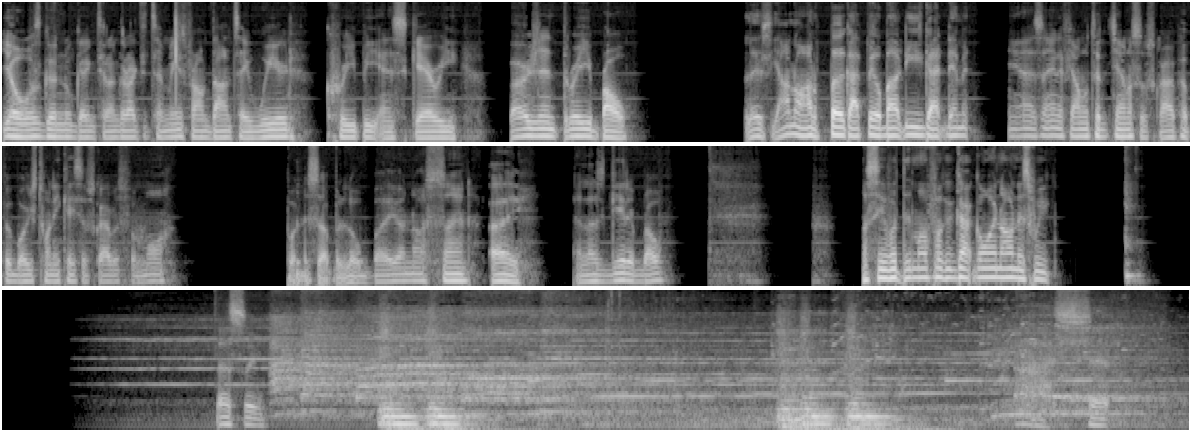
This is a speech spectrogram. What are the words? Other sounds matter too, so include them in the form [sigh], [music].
Yo, what's good, Neu gang? Today I'm gonna to memes from Dontai. Weird, creepy, and scary. Version 3, bro. Listen, y'all know how the fuck I feel about these, goddammit. You know what I'm saying? If y'all new to the channel, subscribe. Help it boys 20k subscribers for more. Put this up a little bit, you know what I'm saying? Hey, and let's get it, bro. Let's see what this motherfucker got going on this week. Let's see. Shit.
